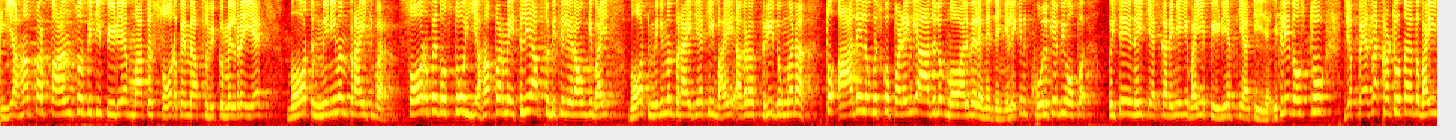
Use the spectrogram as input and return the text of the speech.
यहाँ पर पाँच सौ रुपए की पीडीएफ मात्र सौ रुपए में आप सभी को मिल रही है। बहुत मिनिमम प्राइस पर सौ रुपए दोस्तों यहाँ पर मैं इसलिए आप सभी से ले रहा हूँ कि भाई बहुत मिनिमम प्राइस है कि भाई अगर मैं फ्री दूँगा ना तो आधे लोग इसको पढ़ेंगे, आधे लोग मोबाइल में रहने देंगे। लेकिन खोल के भी इसे नहीं चेक करेंगे कि भाई ये पीडीएफ क्या चीज़ है। इसलिए दोस्तों जब पैसा खर्च होता है तो भाई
